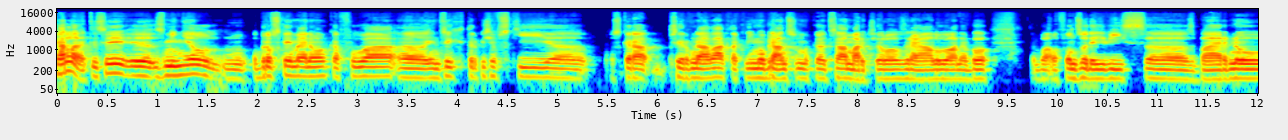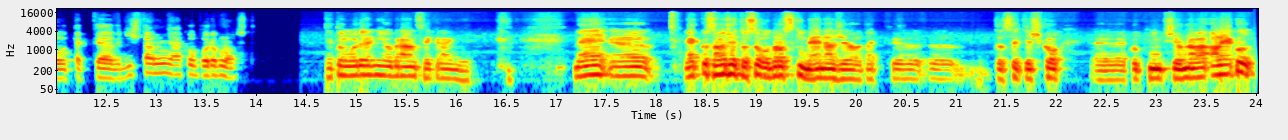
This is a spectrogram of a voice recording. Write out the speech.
Karle, ty jsi uh, zmínil hm, obrovské jméno Kafu a uh, Jindřich Trpišovský uh, Oscara přirovnává k takovým obráncům, jako třeba Marcelo z Realu, anebo nebo Alfonso Davies eh, z Bayernu, tak eh, vidíš tam nějakou podobnost? Je to moderní obránce krajní. ne, eh, jako samozřejmě to jsou obrovský jména, že jo, tak to se těžko jako k ním přirovnává, ale jako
